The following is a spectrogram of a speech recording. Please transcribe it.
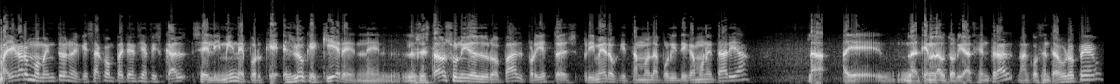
Va a llegar un momento en el que esa competencia fiscal se elimine, porque es lo que quieren. los Estados Unidos de Europa, el proyecto es, primero, quitamos la política monetaria, la, eh, tiene la autoridad central, Banco Central Europeo,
